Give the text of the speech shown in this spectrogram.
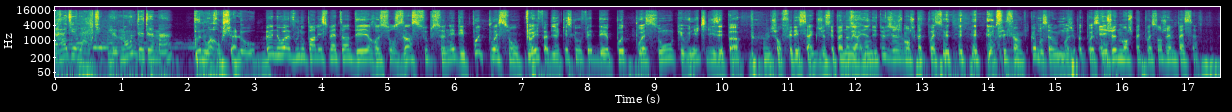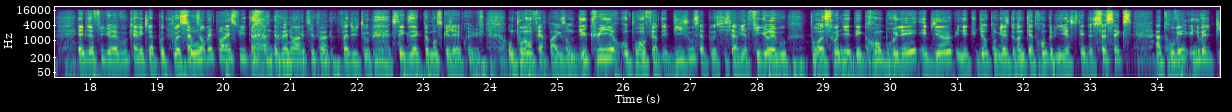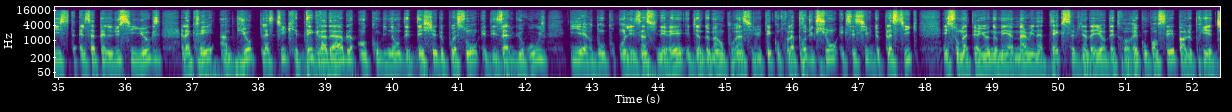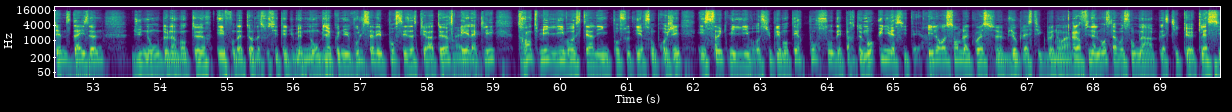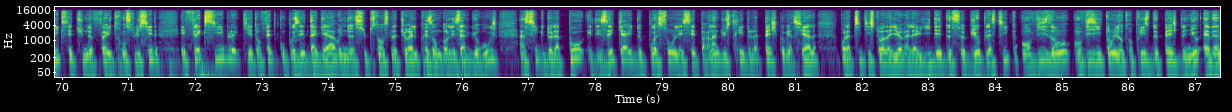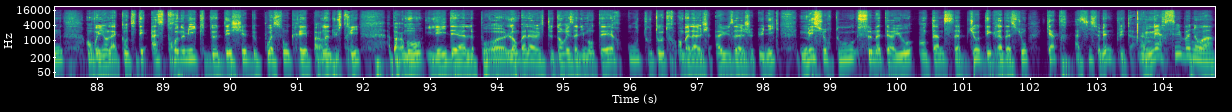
Radio Lac, le monde de demain. Benoît Rouchalot. Benoît, vous nous parlez ce matin des ressources insoupçonnées des pots de poisson. Oui, Fabien, qu'est-ce que vous faites des pots de poisson que vous n'utilisez pas? J'en fais des sacs, je sais pas, non mais rien du tout. Déjà, je mange pas de poisson. Donc c'est simple. Comment ça, vous ne mangez pas de poisson Et je ne mange pas de poisson, j'aime pas ça. Eh bien, figurez-vous qu'avec la peau de poisson. Ça vous embête pour la suite, hein, Benoît, un petit peu. Pas du tout. C'est exactement ce que j'avais prévu. On pourrait en faire par exemple du cuir, on pourrait en faire des bijoux, ça peut aussi servir, figurez-vous, pour soigner des grands brûlés. Eh bien, une étudiante anglaise de 24 ans de l'université de Sussex a trouvé une nouvelle piste. Elle s'appelle Lucy Hughes. Elle a créé un bioplastique dégradable en combinant des déchets de poissons et des algues rouges. Hier donc, on les incinérait. Et eh bien demain, on pourrait ainsi lutter contre la production excessive de plastique. Et son matériau nommé Marina Tex vient d'ailleurs d'être récompensé par le prix James Dyson du nom de l'inventeur et fondateur de la société du même nom, bien connu, vous le savez, pour ses aspirateurs. Et à la clé, 30 000 livres sterling pour soutenir son projet et 5 000 livres supplémentaires pour son département universitaire. Il ressemble à quoi ce bioplastique, Benoît? Alors finalement, cela ressemble à un plastique euh, classique. C'est une feuille translucide et flexible qui est en fait composée d'agar, une substance naturelle présente dans les algues rouges, ainsi que de la peau et des écailles de poissons laissées par l'industrie de la pêche commerciale. Pour la petite histoire d'ailleurs, elle a eu l'idée de ce bioplastique en visant, en visitant une entreprise de pêche de New Haven, en voyant la quantité astronomique de déchets de poissons créés par l'industrie. Apparemment, il est idéal pour euh, l'emballage de denrées alimentaires ou tout autre emballage à usage unique. Mais surtout, ce matériau entame sa biodégradation 4 à 6 semaines plus tard. Merci Benoît.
